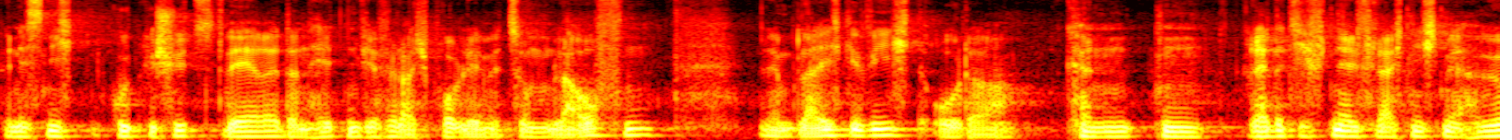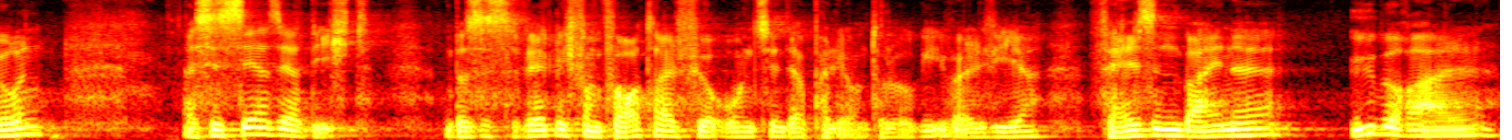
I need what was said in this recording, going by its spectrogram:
Wenn es nicht gut geschützt wäre, dann hätten wir vielleicht Probleme zum Laufen mit dem Gleichgewicht oder könnten relativ schnell vielleicht nicht mehr hören. Es ist sehr, sehr dicht. Und das ist wirklich vom Vorteil für uns in der Paläontologie, weil wir Felsenbeine überall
